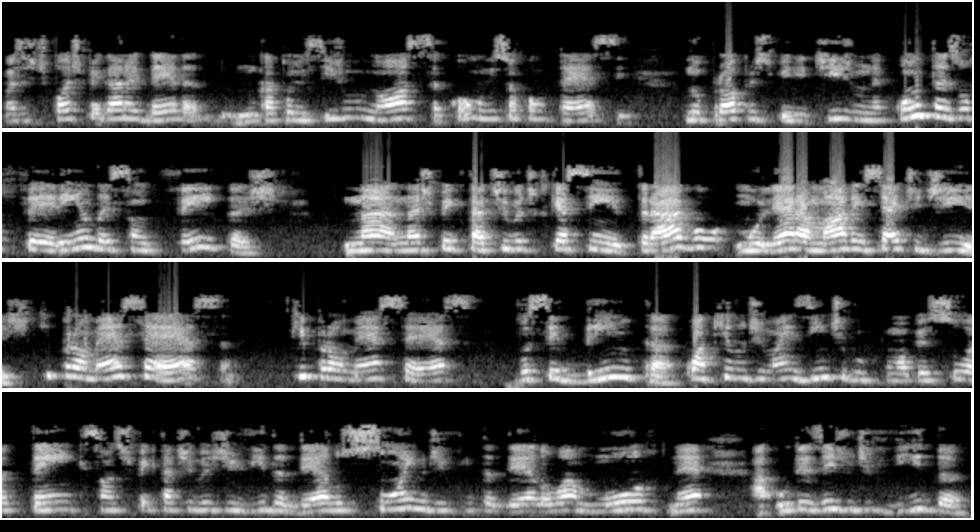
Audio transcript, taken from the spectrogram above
mas a gente pode pegar a ideia da, no catolicismo, nossa, como isso acontece no próprio espiritismo, né? Quantas oferendas são feitas na, na expectativa de que assim, trago mulher amada em sete dias. Que promessa é essa? Que promessa é essa? Você brinca com aquilo de mais íntimo que uma pessoa tem, que são as expectativas de vida dela, o sonho de vida dela, o amor, né? o desejo de vida,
